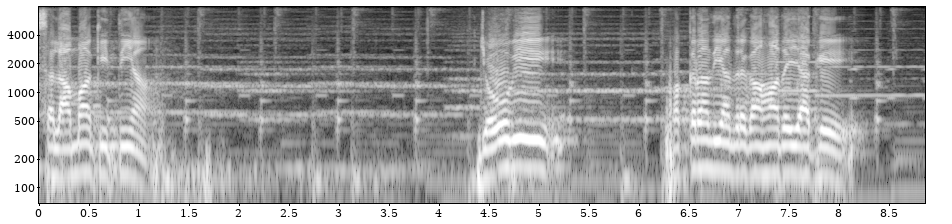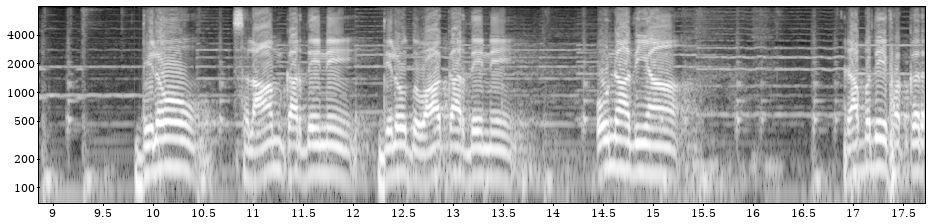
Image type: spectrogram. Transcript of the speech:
ਸਲਾਮਾਂ ਕੀਤੀਆਂ। ਜੋ ਵੀ ਫਕਰਾਂ ਦੀਆਂ ਦਰਗਾਹਾਂ ਤੇ ਜਾ ਕੇ ਦਿਲੋਂ ਸਲਾਮ ਕਰਦੇ ਨੇ, ਦਿਲੋਂ ਦੁਆ ਕਰਦੇ ਨੇ, ਉਹਨਾਂ ਦੀਆਂ ਰੱਬ ਦੇ ਫਕਰ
